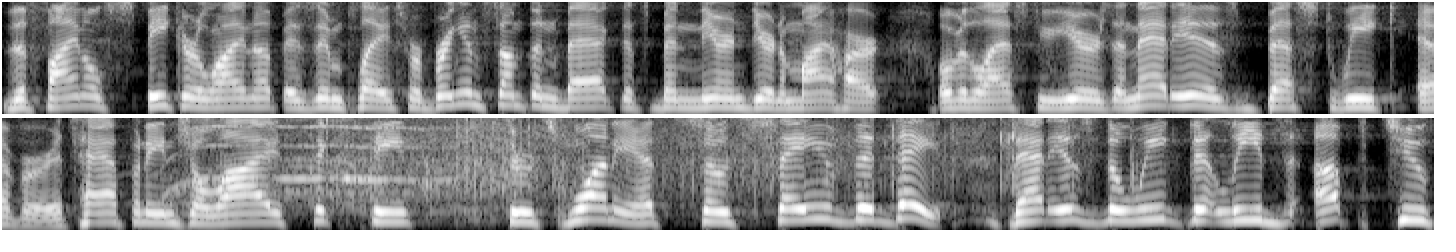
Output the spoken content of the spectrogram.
The final speaker lineup is in place. We're bringing something back that's been near and dear to my heart over the last few years, and that is Best Week Ever. It's happening July 16th through 20th. So save the date. That is the week that leads up to,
